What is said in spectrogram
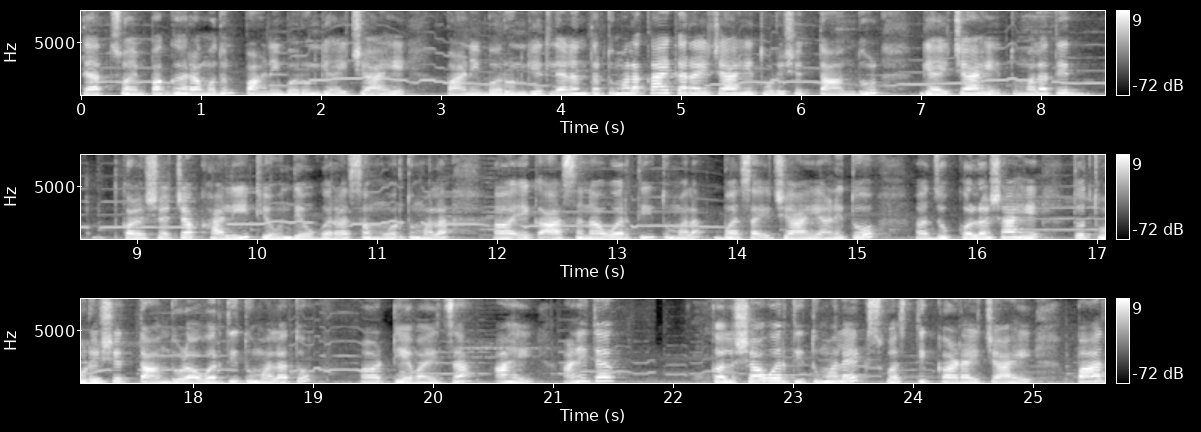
त्यात स्वयंपाकघरामधून पाणी भरून घ्यायचे आहे. पाणी भरून घेतल्यानंतर तुम्हाला काय करायचे आहे? थोडेसे तांदूळ घ्यायचे आहे. तुम्हाला ते कळशाच्या खाली ठेवून देवघरासमोर तुम्हाला एक आसनावरती तुम्हाला बसायचे आहे. आणि तो जो कलश आहे तो थोडेसे तांदुळावरती तुम्हाला तो ठेवायचा आहे. आणि त्या कलशावरती तुम्हाला एक स्वस्तिक काढायचे आहे. पाच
